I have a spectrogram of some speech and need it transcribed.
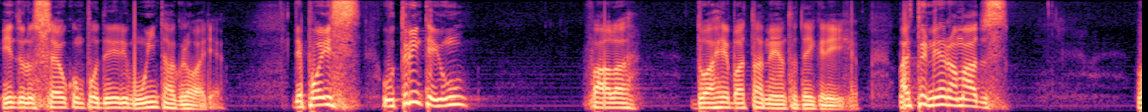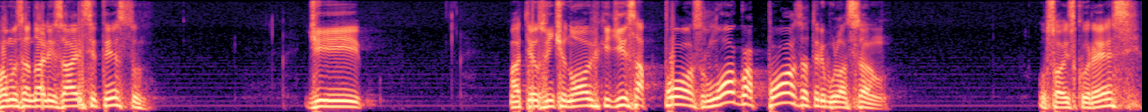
vindo no céu com poder e muita glória. Depois, o 31 fala do arrebatamento da igreja. Mas primeiro, amados, vamos analisar esse texto de Mateus 29, que diz: após, logo após a tribulação, o sol escurece,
